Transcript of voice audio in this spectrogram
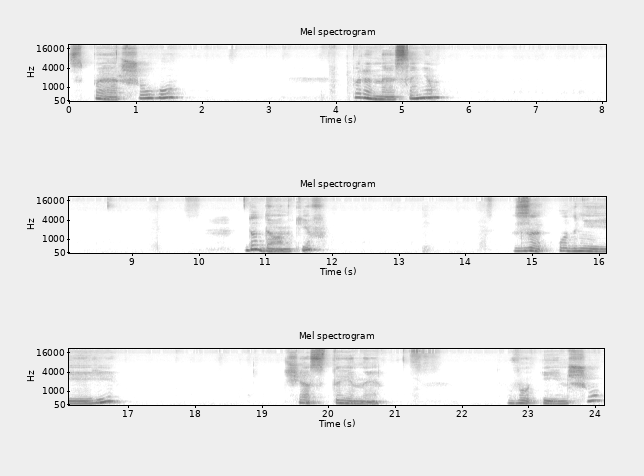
З першого перенесенням. Доданків. З однієї частини в іншу,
